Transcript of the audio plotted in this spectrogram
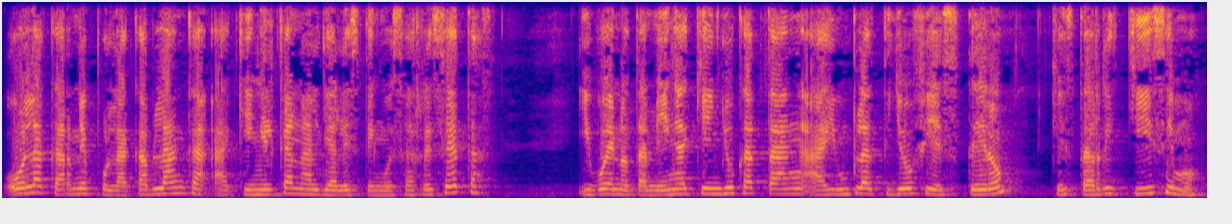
o la carne polaca blanca. Aquí en el canal ya les tengo esas recetas. Y bueno, también aquí en Yucatán hay un platillo fiestero que está riquísimo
